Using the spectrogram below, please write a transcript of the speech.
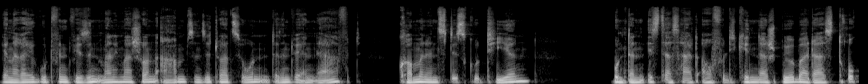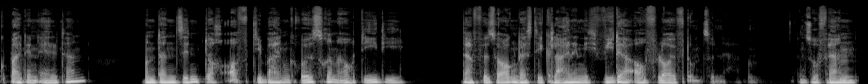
generell gut finde. Wir sind manchmal schon abends in Situationen, da sind wir entnervt, kommen ins Diskutieren. Und dann ist das halt auch für die Kinder spürbar, da ist Druck bei den Eltern. Und dann sind doch oft die beiden Größeren auch die, die dafür sorgen, dass die Kleine nicht wieder aufläuft, um zu nerven. Insofern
